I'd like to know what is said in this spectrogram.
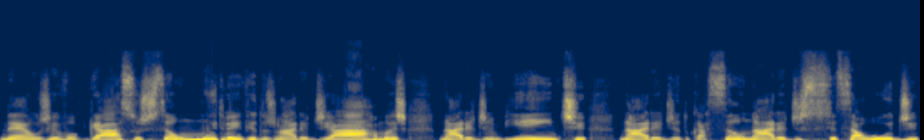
né? Os revogaços são muito bem-vindos na área de armas, na área de ambiente, na área de educação, na área de saúde.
